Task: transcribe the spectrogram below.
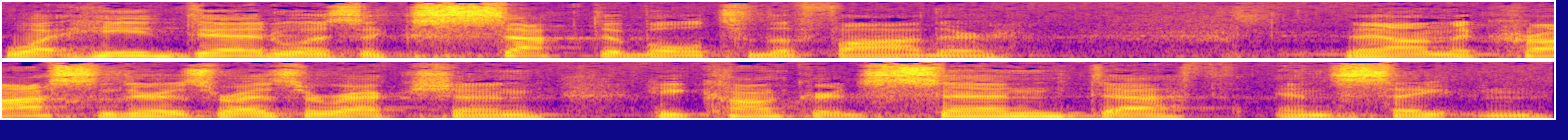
what He did was acceptable to the Father. That on the cross and through His resurrection, He conquered sin, death, and Satan.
